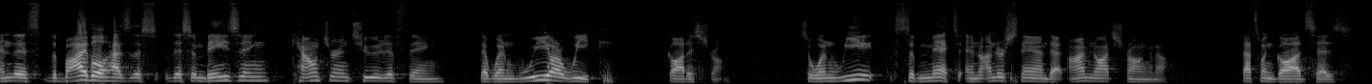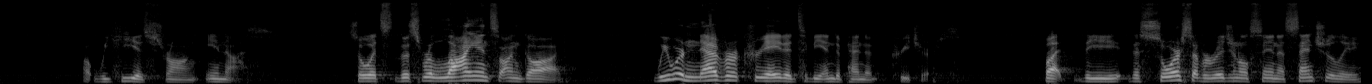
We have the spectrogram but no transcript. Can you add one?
And this, the Bible has this, this amazing counterintuitive thing that when we are weak, God is strong. So when we submit and understand that I'm not strong enough, that's when God says, uh, we, He is strong in us. So it's this reliance on God. We were never created to be independent creatures. But the, the source of original sin essentially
